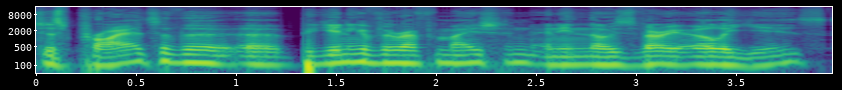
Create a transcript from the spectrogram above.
just prior to the uh, beginning of the Reformation and in those very early years?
